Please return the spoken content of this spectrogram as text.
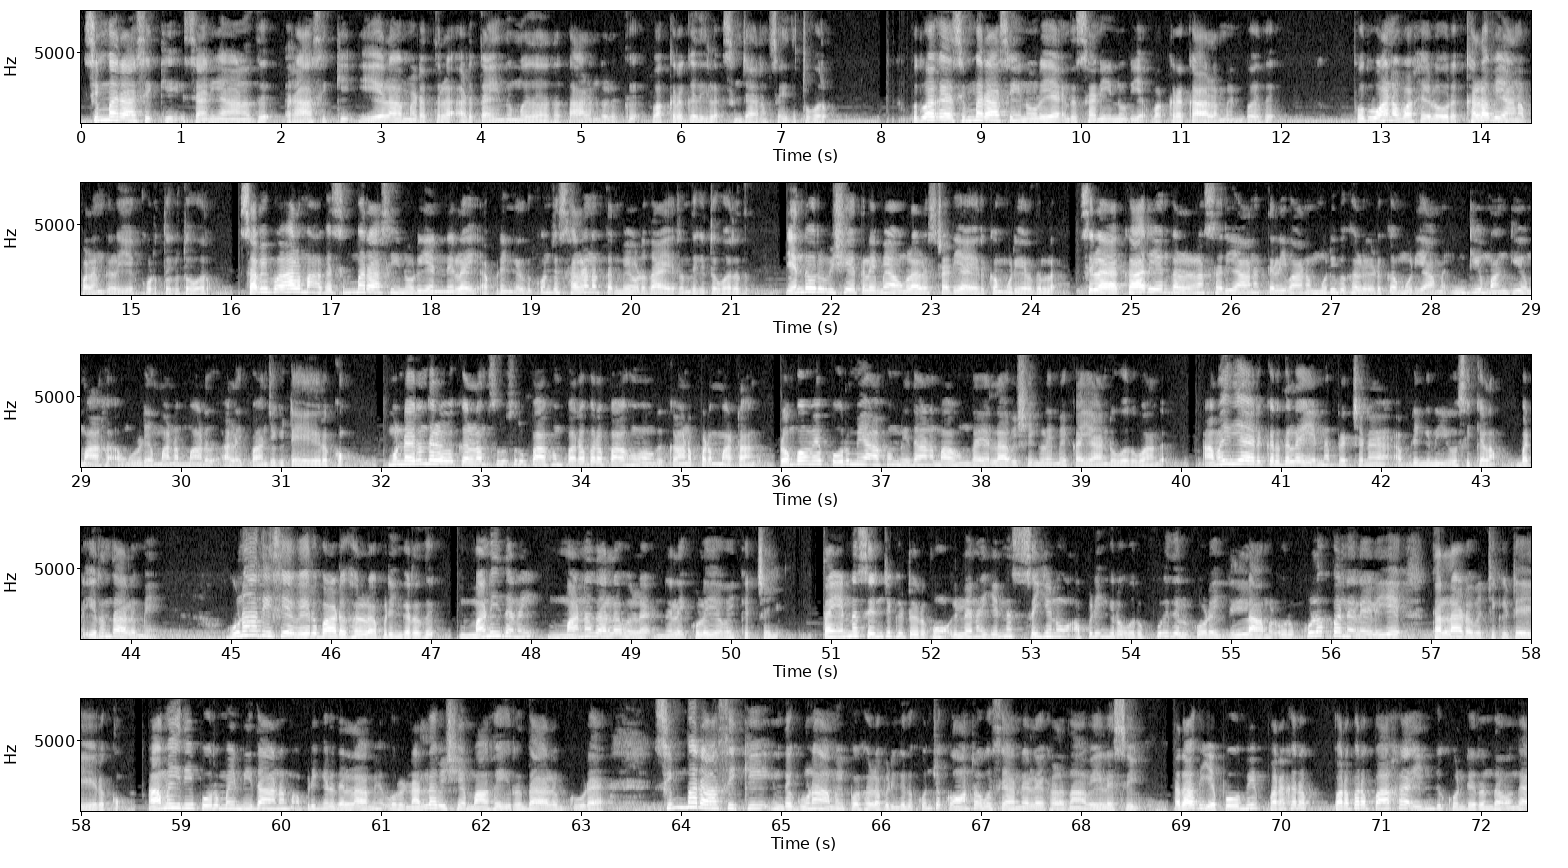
சிம்ம ராசிக்கு சனியானது ராசிக்கு ஏழாம் இடத்துல அடுத்த ஐந்து மாத காலங்களுக்கு வக்ரகதியில் சஞ்சாரம் செய்துட்டு வரும். பொதுவாக சிம்ம ராசியினுடைய இந்த சனியினுடைய வக்ர காலம் என்பது பொதுவான வகையில் ஒரு கலவையான பலன்களையே கொடுத்துக்கிட்டு வரும். சமீபகாலமாக சிம்மராசியினுடைய நிலை அப்படிங்கிறது கொஞ்சம் சலனத்தன்மையோடு தான் இருந்துக்கிட்டு வருது. எந்த ஒரு விஷயத்துலையுமே அவங்களால ஸ்டடியாக இருக்க முடியறதில்ல. சில காரியங்கள்லாம் சரியான தெளிவான முடிவுகள் எடுக்க முடியாமல் இங்கேயும் அங்கேயுமாக அவங்களுடைய மனமானது அலைப்பாஞ்சுக்கிட்டே இருக்கும். முன்ன இருந்த அளவுக்கெல்லாம் சுறுசுறுப்பாகவும் பரபரப்பாகவும் அவங்க காணப்பட மாட்டாங்க. ரொம்பவுமே பொறுமையாகவும் நிதானமாகவும் தான் எல்லா விஷயங்களையுமே கையாண்டு வருவாங்க. அமைதியாக இருக்கிறதுல என்ன பிரச்சனை அப்படிங்கன்னு யோசிக்கலாம். பட் இருந்தாலுமே குணாதிசய வேறுபாடுகள் அப்படிங்கிறது மனிதனை மனதளவில் நிலைக்குலைய வைக்க செய்யும். தான் என்ன செஞ்சுக்கிட்டு இருக்கோம் இல்லைன்னா என்ன செய்யணும் அப்படிங்கிற ஒரு புரிதல் கூட இல்லாமல் ஒரு குழப்ப நிலையிலேயே தள்ளாட வச்சுக்கிட்டே இருக்கும். அமைதி பொறுமை நிதானம் அப்படிங்கிறது எல்லாமே ஒரு நல்ல விஷயமாக இருந்தாலும் கூட சிம்ம ராசிக்கு இந்த குண அமைப்புகள் அப்படிங்கிறது கொஞ்சம் கான்ட்ரவர்சியான நிலைகளை தான் வேலை செய்யும். அதாவது எப்போவுமே பரகர பரபரப்பாக இங்கு கொண்டிருந்தவங்க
